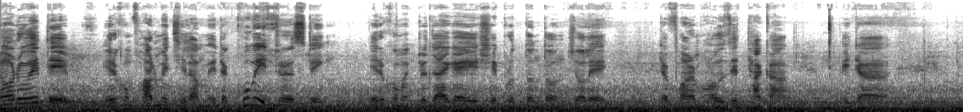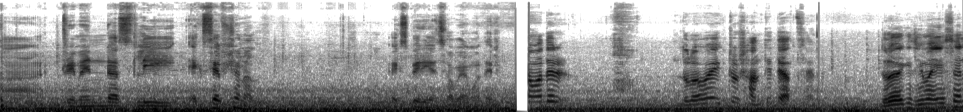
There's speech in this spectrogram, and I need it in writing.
নরওয়েতে এরকম ফার্মে ছিলাম। এটা খুবই ইন্টারেস্টিং এরকম একটা জায়গায় এসে প্রত্যন্ত অঞ্চলে একটা ফার্ম হাউসে থাকা এটা ট্রিমেন্ডাসলি এক্সেপশনাল এক্সপিরিয়েন্স হবে আমাদের। আমাদের দুলাভাই একটু শান্তিতে আছেন। দুলাভাই কি ঝিমাই গেছেন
